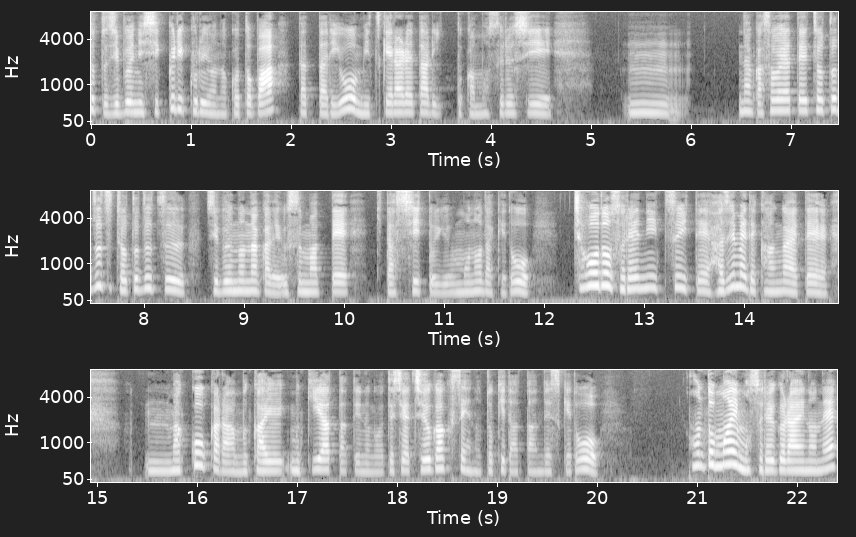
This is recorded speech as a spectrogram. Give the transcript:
ちょっと自分にしっくりくるような言葉だったりを見つけられたりとかもするし、うん、なんかそうやってちょっとずつちょっとずつ自分の中で薄まってきた死というものだけど、ちょうどそれについて初めて考えて、うん、真っ向から向かい、向き合ったっていうのが私は中学生の時だったんですけど、ほんと前もそれぐらいのね、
